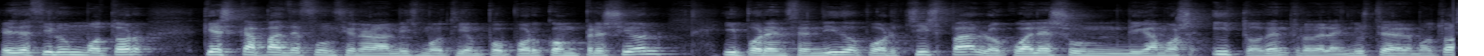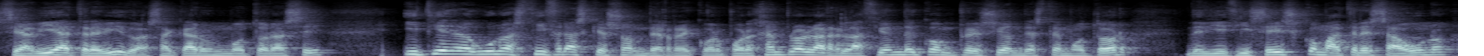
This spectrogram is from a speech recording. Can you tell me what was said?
es decir, un motor que es capaz de funcionar al mismo tiempo por compresión y por encendido por chispa, lo cual es un, digamos, hito dentro de la industria del motor. Se había atrevido a sacar un motor así y tiene algunas cifras que son de récord. Por ejemplo, la relación de compresión de este motor de 16,3 a 1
